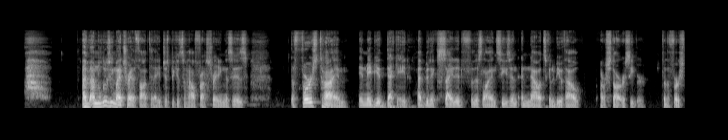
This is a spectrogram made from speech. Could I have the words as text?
I'm, I'm losing my train of thought today just because of how frustrating this is. The first time in maybe a decade I've been excited for this Lions season, and now it's going to be without our star receiver for the first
